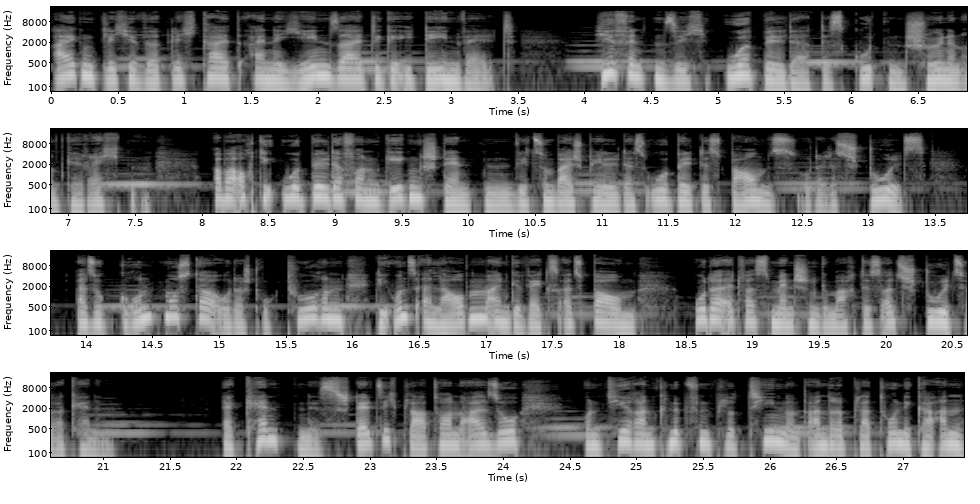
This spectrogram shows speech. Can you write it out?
eigentliche Wirklichkeit eine jenseitige Ideenwelt. Hier finden sich Urbilder des Guten, Schönen und Gerechten, aber auch die Urbilder von Gegenständen, wie zum Beispiel das Urbild des Baums oder des Stuhls, also Grundmuster oder Strukturen, die uns erlauben, ein Gewächs als Baum oder etwas Menschengemachtes als Stuhl zu erkennen. Erkenntnis stellt sich Platon also, und hieran knüpfen Plotin und andere Platoniker an,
